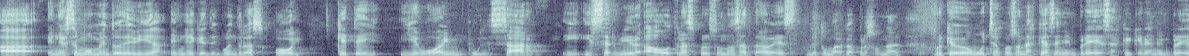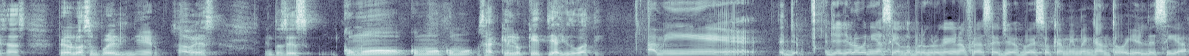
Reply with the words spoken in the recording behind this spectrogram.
ah, en este momento de vida en el que te encuentras hoy, ¿qué te llevó a impulsar y, servir a otras personas a través de tu marca personal. Porque veo muchas personas que hacen empresas, que crean empresas, pero lo hacen por el dinero, ¿sabes? Entonces, ¿cómo, cómo, cómo, o sea, qué es lo que te ayudó a ti? A mí, yo, yo, lo venía haciendo, pero creo que hay una frase de Jeff Bezos que a mí me encantó y él decía,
